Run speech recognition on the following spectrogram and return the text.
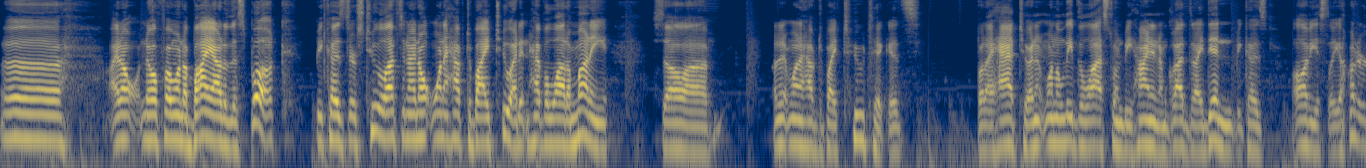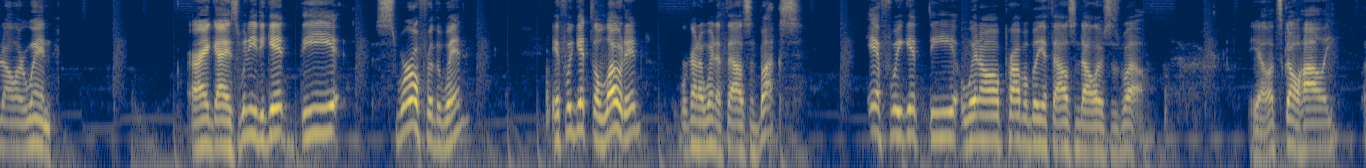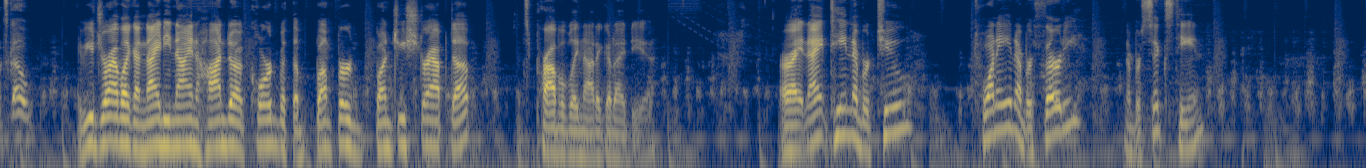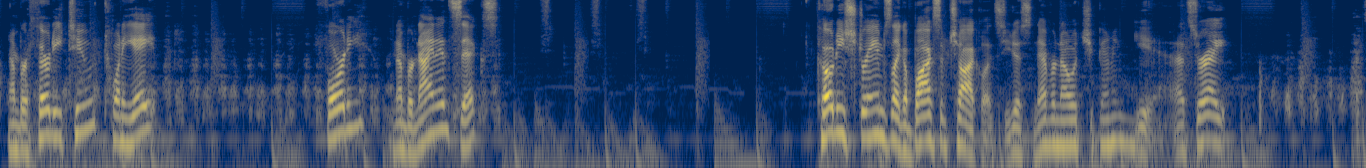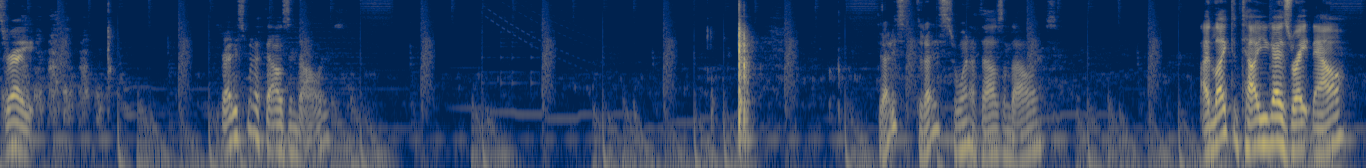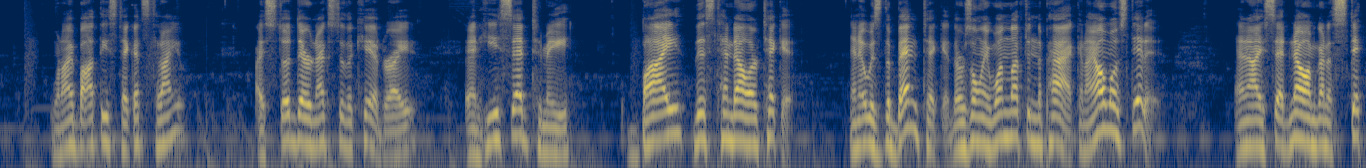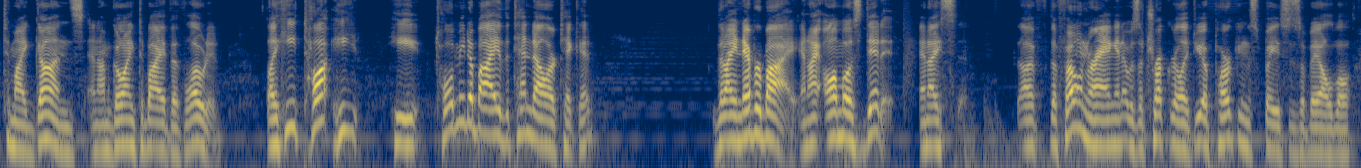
uh, I don't know if I want to buy out of this book because there's two left, and I don't want to have to buy two. I didn't have a lot of money, so uh, I didn't want to have to buy two tickets, but I had to. I didn't want to leave the last one behind, and I'm glad that I didn't because obviously a hundred dollar win. All right, guys, we need to get the swirl for the win. If we get the loaded, we're gonna win a thousand bucks. If we get the win all, probably a thousand dollars as well. Yeah, let's go, Holly. Let's go. If you drive like a 99 Honda Accord with the bumper bungee strapped up, it's probably not a good idea. All right, 19, number 2. 20, number 30. Number 16. Number 32, 28. 40, number nine and six. Cody streams like a box of chocolates. You just never know what you're gonna get. That's right. That's right. Did I just win a thousand dollars? Did I just did I just win a thousand dollars? I'd like to tell you guys right now, when I bought these tickets tonight, I stood there next to the kid, right? And he said to me, buy this $10 ticket. And it was the Ben ticket. There was only one left in the pack, and I almost did it. And I said, no, I'm going to stick to my guns, and I'm going to buy the loaded. Like, he taught, he, he told me to buy the $10 ticket that I never buy, and I almost did it. And I, uh, the phone rang, and it was a trucker, like, do you have parking spaces available?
